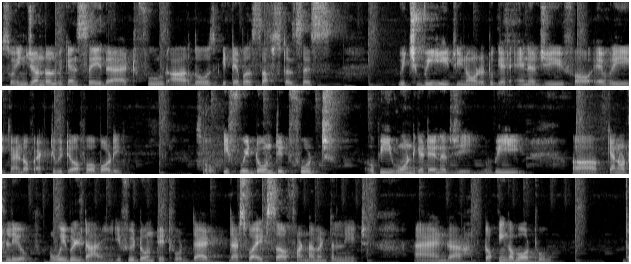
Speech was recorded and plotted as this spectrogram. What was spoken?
So in general we can say that food are those eatable substances which we eat in order to get energy for every kind of activity of our body. So if we don't eat food we won't get energy. We uh, cannot live we will die if we don't eat food. That that's why it's a fundamental need. And uh, talking about the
